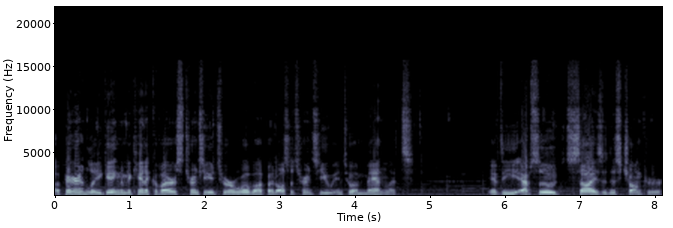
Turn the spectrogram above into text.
Apparently, getting the Mechanica virus turns you into a robot, but also turns you into a manlet. If the absolute size of this chunker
